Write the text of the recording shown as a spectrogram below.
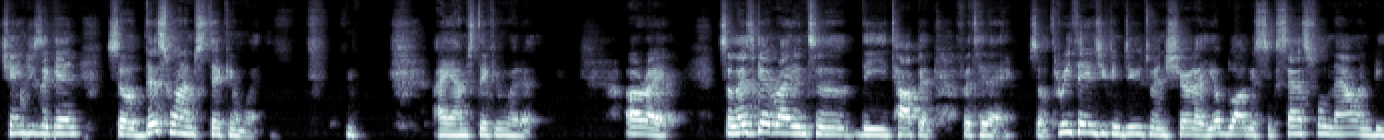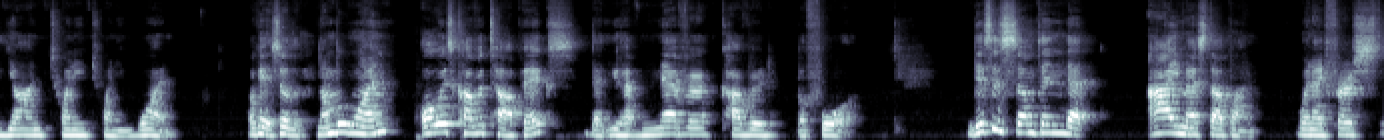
changes again. So this one I'm sticking with. I am sticking with it. All right. So let's get right into the topic for today. So three things you can do to ensure that your blog is successful now and beyond 2021. Okay. So number one, always cover topics that you have never covered before. This is something that I messed up on when I first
